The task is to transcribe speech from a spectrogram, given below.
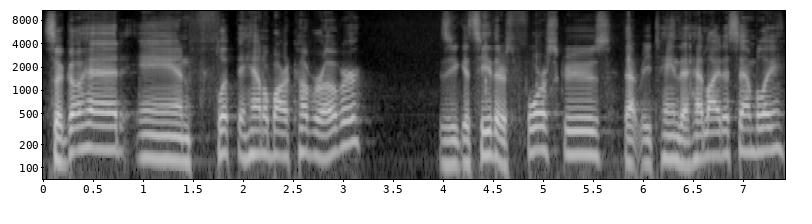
So go ahead and flip the handlebar cover over. As you can see, there's four screws that retain the headlight assembly.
